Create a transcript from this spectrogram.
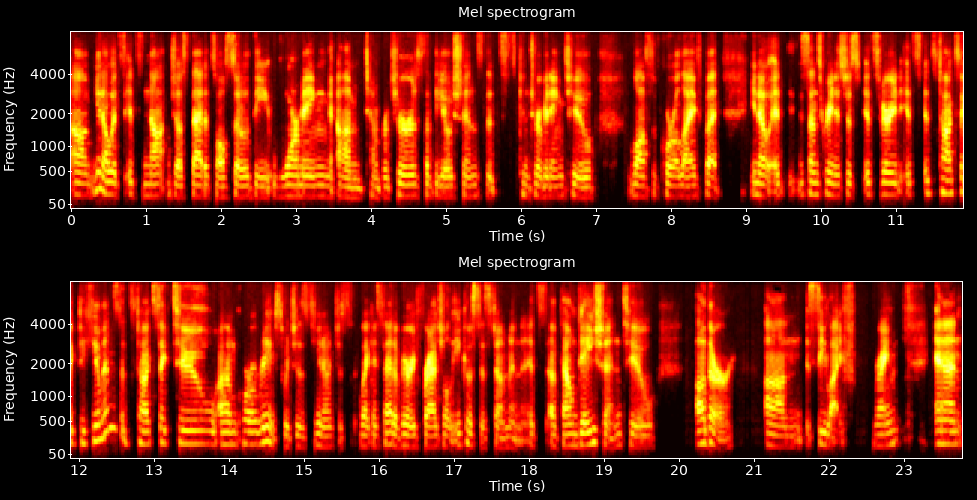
um, you know it's it's not just that it's also the warming um, temperatures of the oceans that's contributing to loss of coral life. But you know it, sunscreen is just it's very it's it's toxic to humans it's toxic to um, coral reefs which is you know just like i said a very fragile ecosystem and it's a foundation to other um, sea life right and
